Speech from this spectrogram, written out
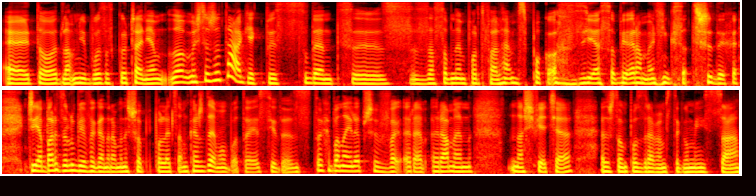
E, to dla mnie było zaskoczeniem. No myślę, że tak, jakby student e, z zasobnym portfelem spoko zje sobie ramenik za trzy dychy. Czy ja bardzo lubię vegan ramen shop i polecam każdemu, bo to jest jeden z, to chyba najlepszy ramen na świecie. Zresztą pozdrawiam z tego miejsca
